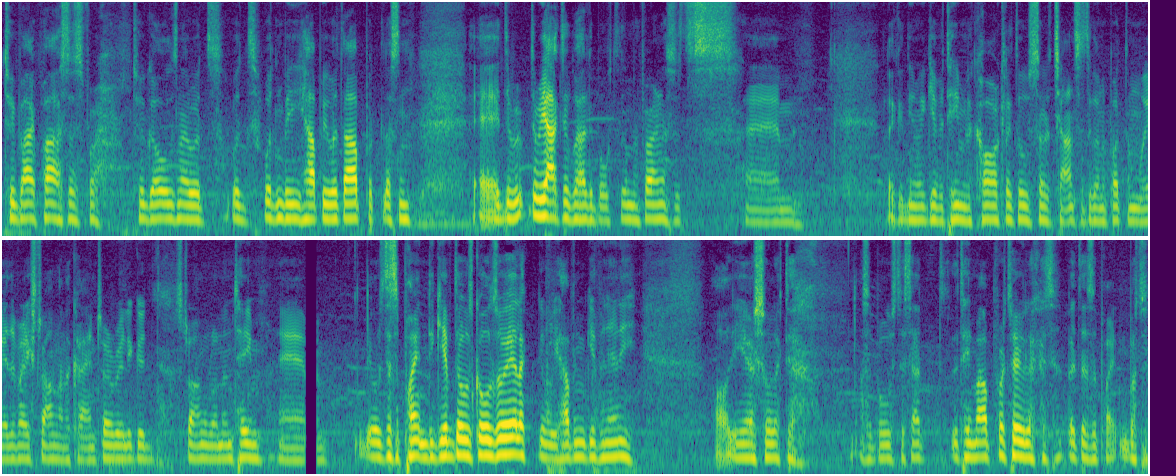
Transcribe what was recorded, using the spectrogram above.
two back passes for two goals now would, would wouldn't be happy with that. But listen, uh, they, they reacted well to both of them. In fairness, it's um, like you know, you give a team the Cork like those sort of chances they're going to put them away. They're very strong on the counter, a really good, strong running team. Um, it was disappointing to give those goals away. Like we haven't given any all year, so like the, I suppose to set the team up for two, like it's a bit disappointing. But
